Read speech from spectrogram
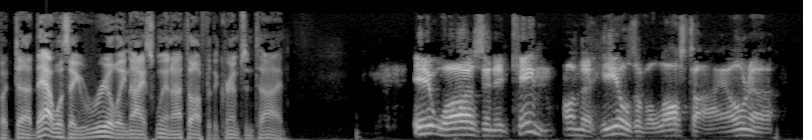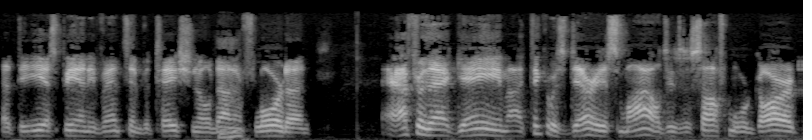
But uh, that was a really nice win, I thought, for the Crimson Tide. It was, and it came on the heels of a loss to Iona at the ESPN Events Invitational down mm-hmm. in Florida. And after that game, I think it was Darius Miles, who's a sophomore guard.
